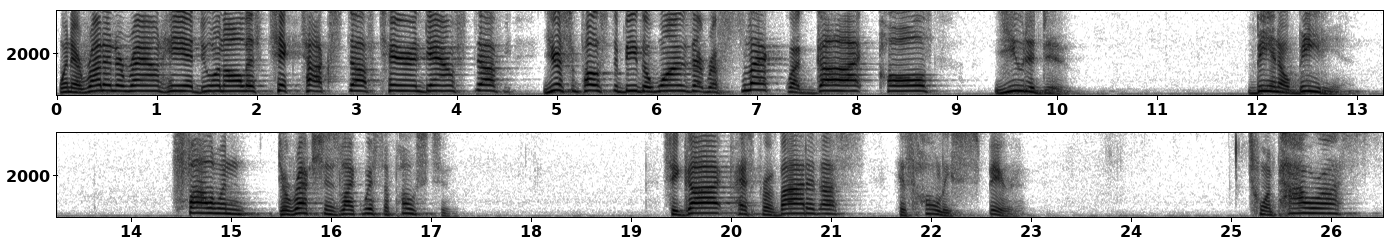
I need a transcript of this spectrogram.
When they're running around here doing all this TikTok stuff, tearing down stuff, you're supposed to be the ones that reflect what God calls you to do being obedient, following directions like we're supposed to. See, God has provided us His Holy Spirit to empower us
